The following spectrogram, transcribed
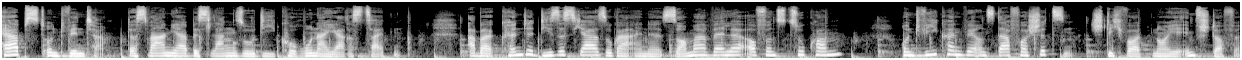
Herbst und Winter, das waren ja bislang so die Corona-Jahreszeiten. Aber könnte dieses Jahr sogar eine Sommerwelle auf uns zukommen? Und wie können wir uns davor schützen? Stichwort neue Impfstoffe.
